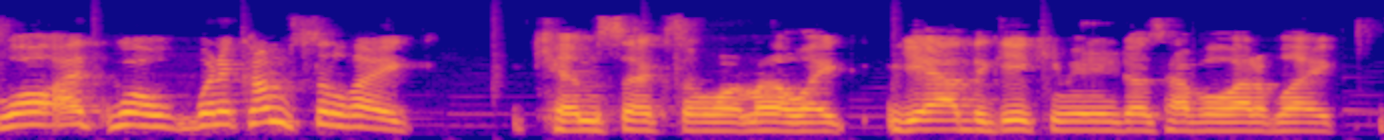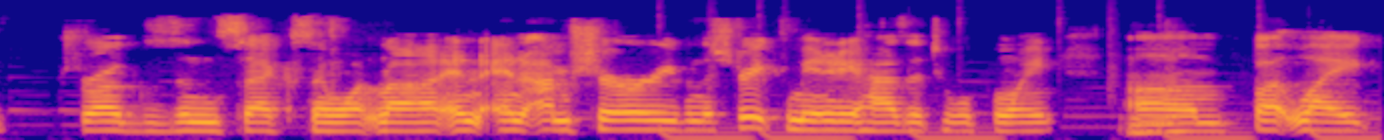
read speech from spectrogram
Well, I well when it comes to like chemsex and whatnot, like yeah, the gay community does have a lot of like drugs and sex and whatnot, and and I'm sure even the straight community has it to a point. Mhm. Um, but like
